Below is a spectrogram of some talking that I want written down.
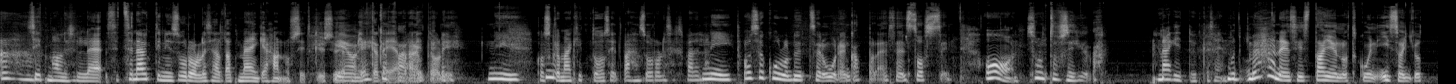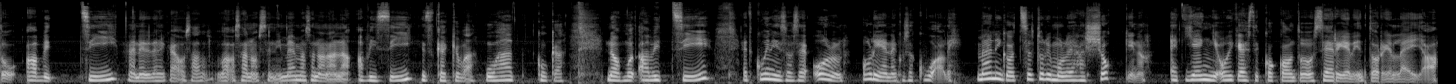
Aha. Sitten mä olin silleen, sit se näytti niin surulliselta, että mä en kehannut sit kysyä, joo, mitkä teidän välit oli. Niin. Niin. Koska no. mäkin tuun siitä vähän surulliseksi välillä. Niin. Oletko kuullut nyt sen uuden kappaleen, sen Sossin? Oon. Se on tosi hyvä. Mäkin tykkäsin. Mutta mähän en siis tajunnut, kuin iso juttu Avit Avicii, hän ei edenkään osaa sanoa sen nimeä, mä sanon aina Avicii, ja sitten kaikki vaan, what, kuka? No, mutta Avicii, että kuin iso se on, oli ennen kuin se kuoli. Mä niin kuin, se tuli mulle ihan shokkina, että jengi oikeasti kokoontuu Serielin torille ja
